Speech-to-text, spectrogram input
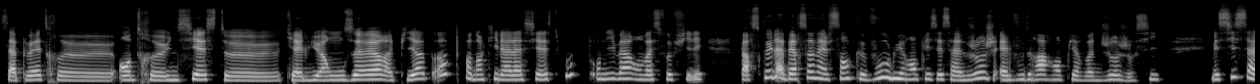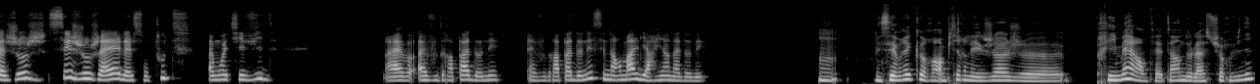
ça peut être euh, entre une sieste qui a lieu à 11 heures et puis hop hop pendant qu'il a la sieste on y va on va se faufiler. Parce que la personne elle sent que vous lui remplissez sa jauge elle voudra remplir votre jauge aussi. Mais si sa jauge ses jauges à elle elles sont toutes à moitié vides elle, elle voudra pas donner elle voudra pas donner, c'est normal, il y a rien à donner. Mmh. Mais c'est vrai que remplir les jauges euh, primaire en fait, hein, de la survie,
